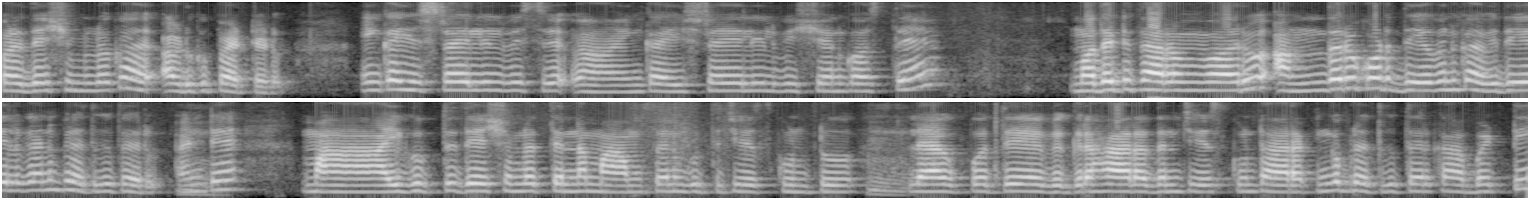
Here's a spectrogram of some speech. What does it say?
ప్రదేశంలోకి అడుగు పెట్టాడు. ఇంకా ఇస్రాయేలీల విషయ ఇంకా ఇస్రాయేలీల విషయానికి వస్తే మొదటి తరం వారు అందరూ కూడా దేవునికి అవిధేయులుగానే బ్రతుకుతారు. అంటే మా ఐగుప్తు దేశంలో తిన్న మాంసాన్ని గుర్తు చేసుకుంటూ లేకపోతే విగ్రహారాధన చేసుకుంటూ ఆ రకంగా బ్రతుకుతారు కాబట్టి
